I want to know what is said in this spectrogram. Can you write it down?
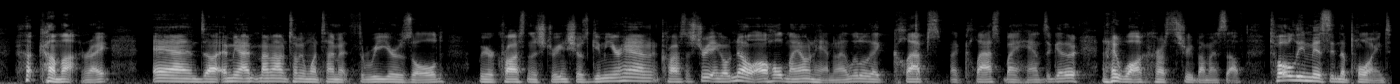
come on, right? And uh, I mean, I, my mom told me one time at three years old, we were crossing the street and she goes, "Give me your hand." Across the street and I go, "No, I'll hold my own hand." And I literally like claps, I clasp my hands together and I walk across the street by myself, totally missing the point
